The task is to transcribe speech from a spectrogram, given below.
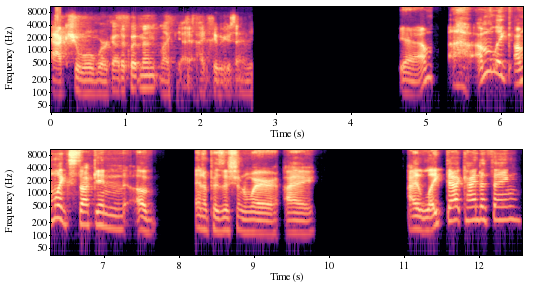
actual workout equipment. Like yeah, I see what you're saying. Yeah, I'm I'm like I'm like stuck in a in a position where I I like that kind of thing.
